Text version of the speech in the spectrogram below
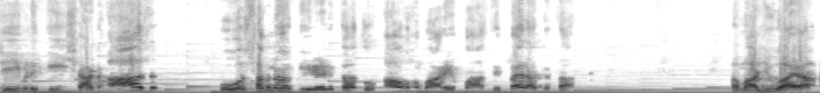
ਜੀਵਨ ਕੀ ਛੱਡ ਆਸ, ਉਹ ਸਭਨਾ ਕੀ ਰੇਣਕਾ ਤੋਂ ਆਓ ਹਮਾਰੇ ਪਾਸ ਤੇ ਪਹਿਰਾ ਦਿੱਤਾ। ਹਮਾਯੂ ਆਇਆ।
